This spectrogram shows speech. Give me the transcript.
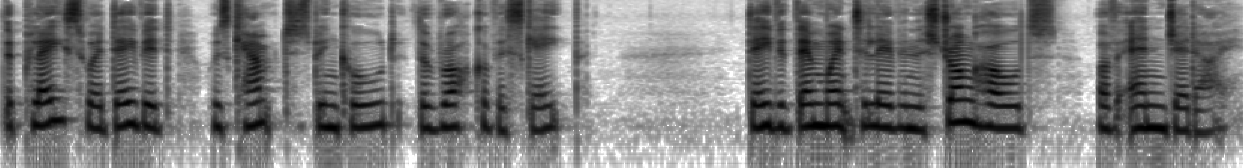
the place where David was camped has been called the Rock of Escape. David then went to live in the strongholds of En Gedi.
